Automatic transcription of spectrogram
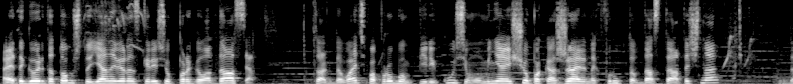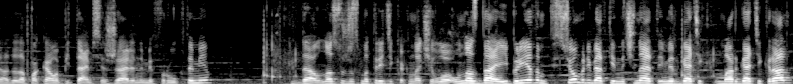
А это говорит о том, что я, наверное, скорее всего, проголодался. Так, давайте попробуем перекусим. У меня еще пока жареных фруктов достаточно. Да-да-да, пока мы питаемся жареными фруктами. Да, у нас уже, смотрите, как начало. У нас, да, и при этом всем, ребятки, начинает моргать, моргать экран.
